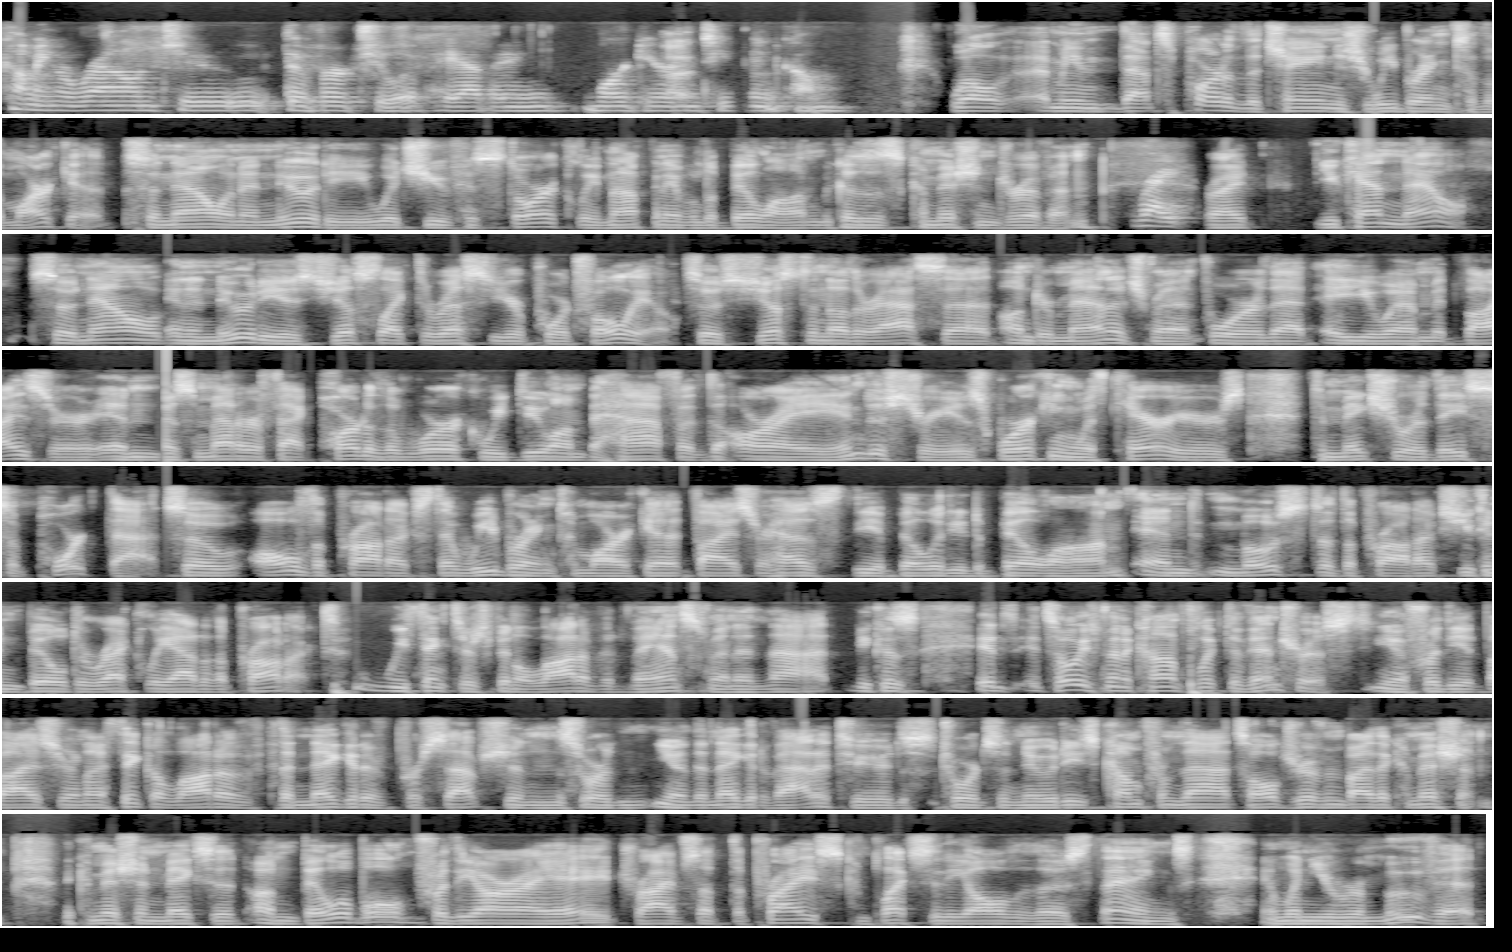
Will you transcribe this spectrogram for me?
coming around to the virtue of having more guaranteed uh, income? Well, I mean, that's part of the change we bring to the market. So now an annuity, which you've historically not been able to bill on because it's commission driven. Right. Right. You can now. So now an annuity is just like the rest of your portfolio. So it's just another asset under management for that AUM advisor. And as a matter of fact, part of the work we do on behalf of the RIA industry is working with carriers to make sure they support that. So all the products that we bring to market, advisor has the ability to bill on. And most of the products you can bill directly out of the product. We think there's been a lot of advancement in that because it's, it's always been a conflict of interest, you know, for the advisor advisor. And I think a lot of the negative perceptions or you know the negative attitudes towards annuities come from that. It's all driven by the commission. The commission makes it unbillable for the RIA, drives up the price, complexity, all of those things. And when you remove it,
